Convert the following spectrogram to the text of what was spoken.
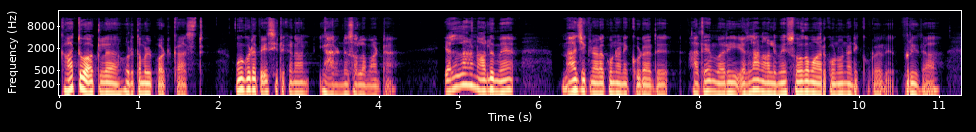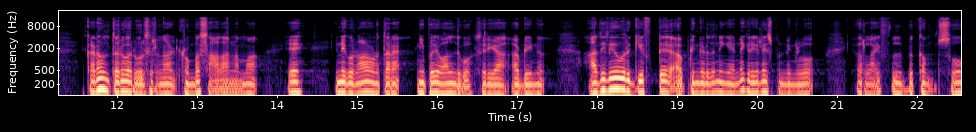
காத்து வாக்கில் ஒரு தமிழ் பாட்காஸ்ட் உங்கள் கூட பேசிகிட்டு இருக்கேன் நான் யாருன்னு சொல்ல மாட்டேன். எல்லா நாளுமே மேஜிக் நடக்கும்னு நினைக்கக்கூடாது. அதே மாதிரி எல்லா நாளுமே சோகமாக இருக்கணும்னு நினைக்கக்கூடாது. புரியுதா? கடவுள் தருவார் ஒரு சில நாள் ரொம்ப சாதாரணமாக ஏ இன்றைக்கி ஒரு நாள் உனக்கு தரேன். நீ போய் வாழ்ந்துக்கோ. சரியா? அப்படின்னு. அதுவே ஒரு கிஃப்ட்டு அப்படிங்கிறது நீங்கள் என்றைக்கு ரியலைஸ் பண்ணுறீங்களோ your life will become so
